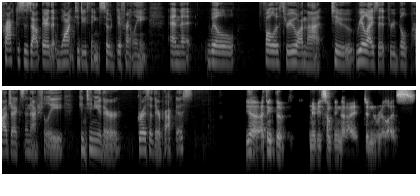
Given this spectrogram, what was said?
practices out there that want to do things so differently and that will follow through on that to realize it through built projects and actually continue their growth of their practice. Yeah, I think that maybe something that I didn't realize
